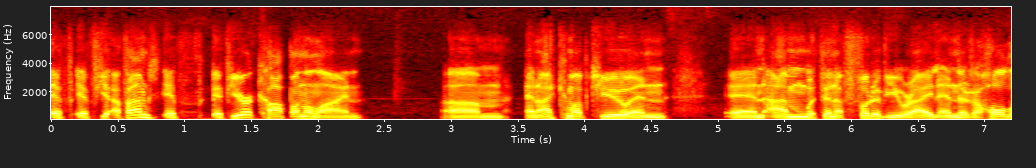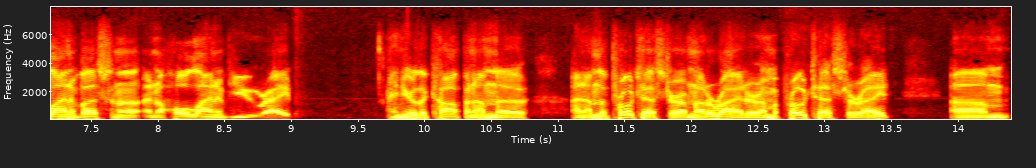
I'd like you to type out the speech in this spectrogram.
if if you, if I'm if if you're a cop on the line, um, and I come up to you and and I'm within a foot of you, right, and there's a whole line of us and a, and a whole line of you, right, and you're the cop and I'm the and I'm the protester. I'm not a rider. I'm a protester, right? Um,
